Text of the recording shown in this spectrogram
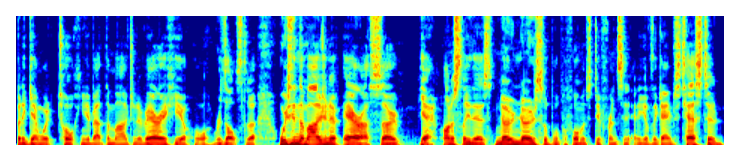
But again, we're talking about the margin of error here, or results that are within the margin of error. So yeah, honestly, there's no noticeable performance difference in any of the games tested.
